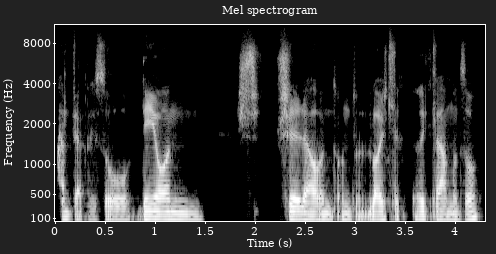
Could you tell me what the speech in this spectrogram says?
handwerklich, so Neon-Schilder und, und, und Leuchtreklamen und so.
